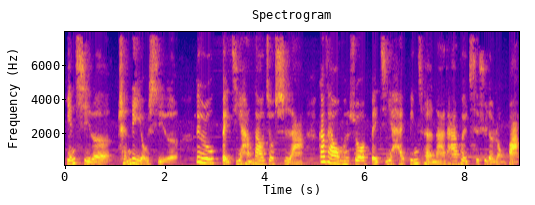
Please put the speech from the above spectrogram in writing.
演起了权力游戏了，例如北极航道就是啊。刚才我们说北极海冰层啊，它会持续的融化，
